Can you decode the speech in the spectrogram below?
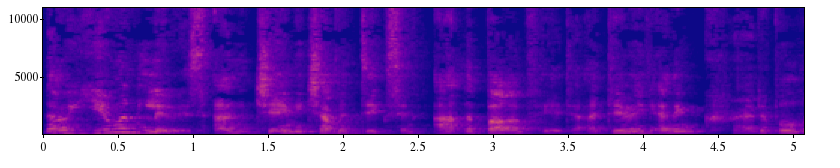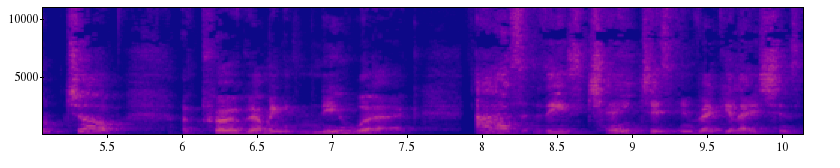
Now, Iwan Lewis and Jamie Chapman Dixon at the Barn Theatre are doing an incredible job of programming new work as these changes in regulations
